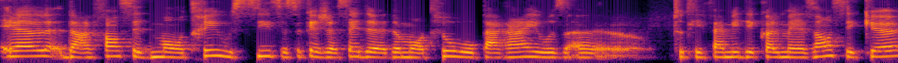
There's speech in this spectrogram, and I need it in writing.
elle, dans le fond, c'est de montrer aussi, c'est ça que j'essaie de, montrer aux parents et aux euh, toutes les familles d'école maison, c'est que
